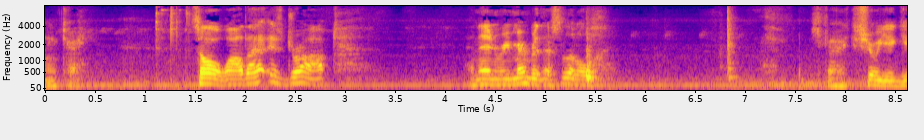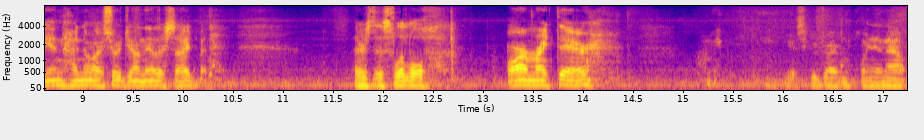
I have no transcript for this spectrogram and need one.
Okay. So while that is dropped, and then remember this little, if I show you again, I know I showed you on the other side, but there's this little arm right there. Let me get a screwdriver and point it out.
